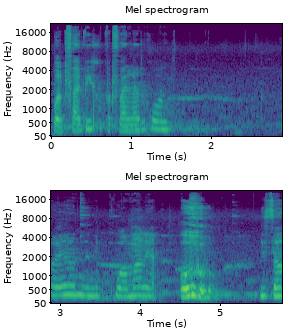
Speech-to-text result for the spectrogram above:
เปิดไฟพี่คือเปิดไฟแล้วทุกคน เฮ้ยอันนี้กลัวมากเลยอะ โอ้ลิซ่า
